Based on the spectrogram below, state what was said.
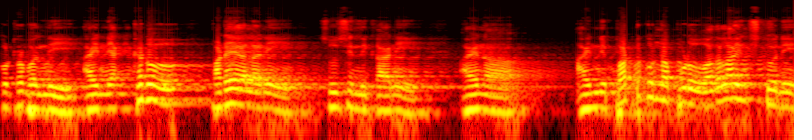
కుట్రబంది ఆయన ఎక్కడో పడేయాలని చూసింది కానీ ఆయన ఆయన్ని పట్టుకున్నప్పుడు వదలాయించుకొని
